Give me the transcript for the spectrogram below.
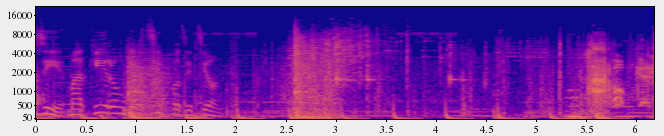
Visier. Markierung der Zielposition. Kopfgeld.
